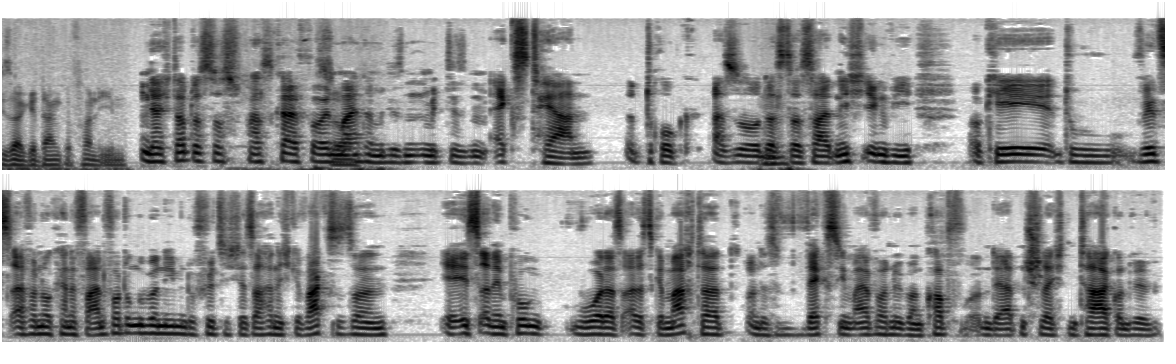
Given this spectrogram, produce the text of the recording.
dieser Gedanke von ihm. Ja, ich glaube, das ist, was Pascal vorhin So. meinte mit diesem, mit diesem externen Druck. Also, dass Mhm. das halt nicht irgendwie, okay, du willst einfach nur keine Verantwortung übernehmen, du fühlst dich der Sache nicht gewachsen, sondern er ist an dem Punkt, wo er das alles gemacht hat und es wächst ihm einfach nur über den Kopf und er hat einen schlechten Tag und wir,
